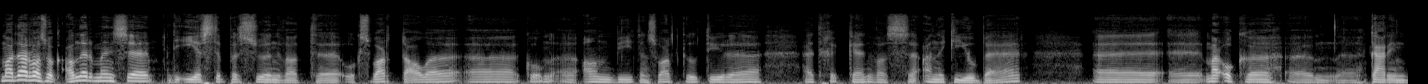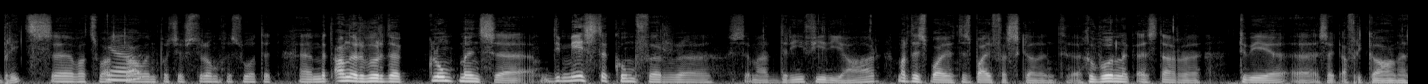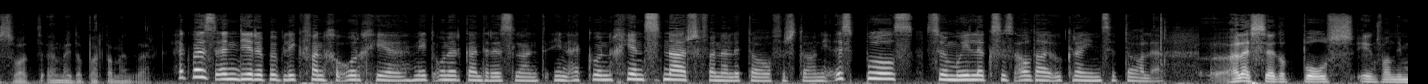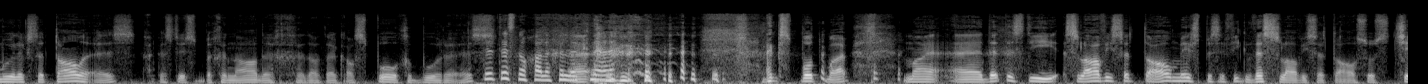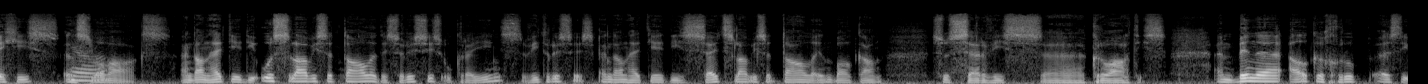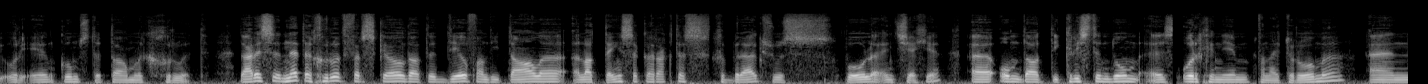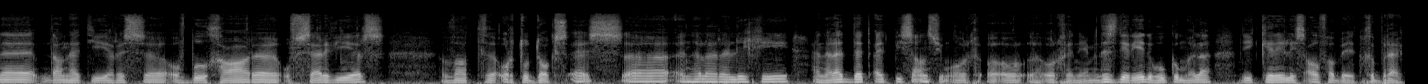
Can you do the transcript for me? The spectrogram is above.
Maar daar was ook ander mense, die eerste persoon wat uh, ook swart tale uh kon uh, aanbied en swart kulture het geken was uh, Anneke Joubert. Uh, uh maar ook uh, um, uh Karin Brits uh, wat swart ja. taal in Potchefstroom geswat het uh, met ander woorde klomp mense die meeste kom vir uh, sê maar 3 4 jaar. Maar dit is baie dit is baie verskillend uh, gewoonlik is daar uh, twee uh, Suid-Afrikaners wat in my departement werk Ek was in die Republiek van Georgië, net onderkant Rusland en ek kon geen snars van hulle taal verstaan nie. Is Pools so moeilik soos al daai Oekraïense tale? Hulle sê dat Pools een van die moeilikste tale is. Ek is dus begenadig dat ek as Pool gebore is. Dit is nog al 'n geluk, né? ek spot maar. Maar uh, dit is die Slawiese taal, meer spesifiek Wes-Slawiese taal soos Tsjechies en ja. Slowaaks. En dan het jy die Oos-Slawiese tale, dis Russies, Oekraïens, Wit-Russies en dan het jy die Suid-Slawiese tale in Balkan soos Servies, uh, Kroaties en binne elke groep is die ooreenkomste taamlik groot. Daar is net 'n groot verskil dat 'n deel van die tale latynse karakters gebruik soos Pole en Tsjechië, uh omdat die Christendom is oorgeneem vanuit Rome en uh, dan het jy Russe of Bulgare of Serviërs wat uh, ortodoks is uh, in hulle religie en hulle dit uit Byzantium oorgeneem. Or, or, or, dis die rede hoekom hulle die Kyrilliese alfabet gebruik.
